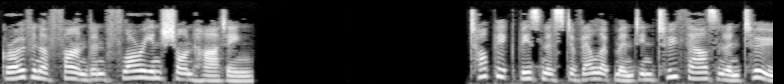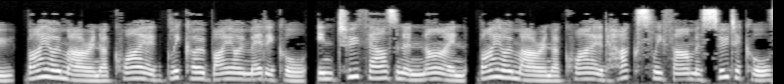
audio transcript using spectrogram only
Grosvenor Fund and Florian Schonharting. Topic business development In 2002, BioMarin acquired Glyko Biomedical. In 2009, BioMarin acquired Huxley Pharmaceuticals,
